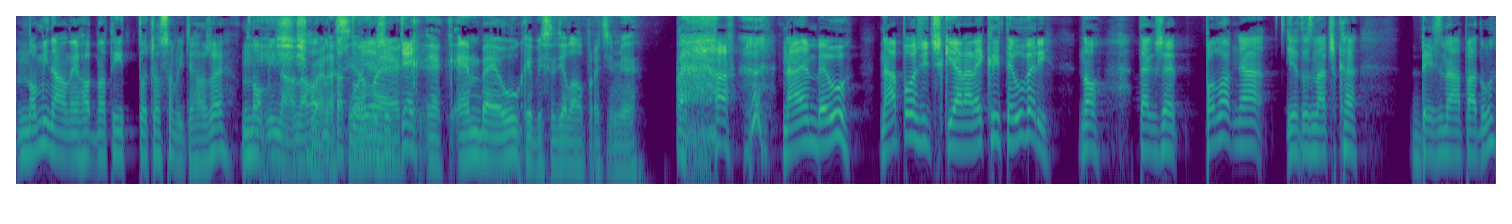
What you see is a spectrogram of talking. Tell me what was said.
nominálnej hodnoty, to čo som videl, že? Nominálna Ježišmarja, hodnota, si to je, že jak, de. jak MBU, keby sa delal proti mne. na MBU, na požičky a na nekryté úvery. No, takže podľa mňa je to značka bez nápadu.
